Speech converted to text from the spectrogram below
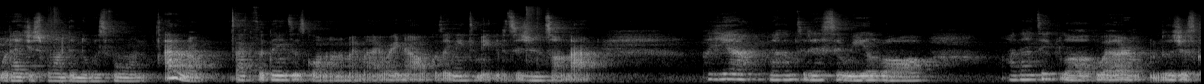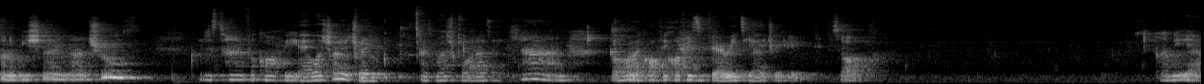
Would I just want the newest phone? I don't know. That's the things that's going on in my mind right now because I need to make a decisions on that. But yeah, welcome to this real, raw, authentic vlog where we're just gonna be sharing our truth. It is time for coffee. I always try to drink as much water as I can. But my coffee, coffee is very dehydrating. So let me get.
